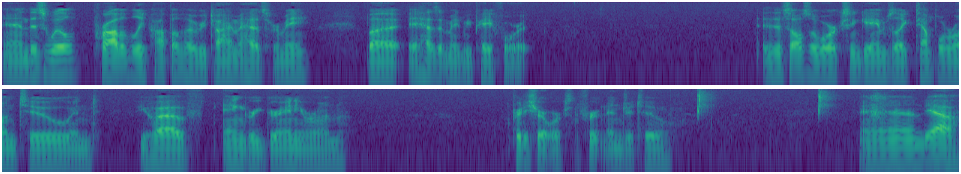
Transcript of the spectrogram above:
and this will probably pop up every time it has for me but it hasn't made me pay for it this also works in games like Temple Run 2 and if you have Angry Granny Run. Pretty sure it works in Fruit Ninja too. And yeah,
